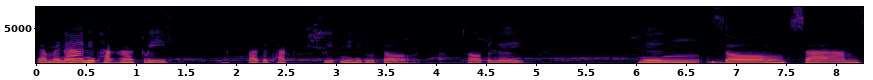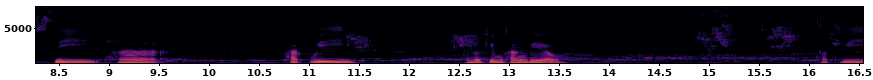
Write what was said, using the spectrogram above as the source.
จำไว้นะอันนี้ถักห้ากลีบ ป้าจะถักกลีบนี้ให้ดูต่อต่อไปเลยหนึ่งสองสามสี่ห้าถักวีพันนกเข็มครั้งเดียว ถักวี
